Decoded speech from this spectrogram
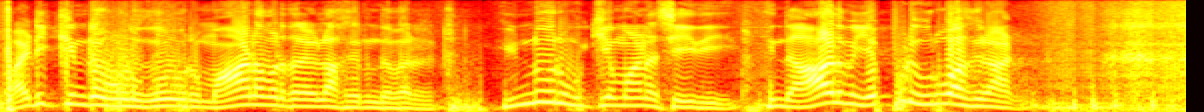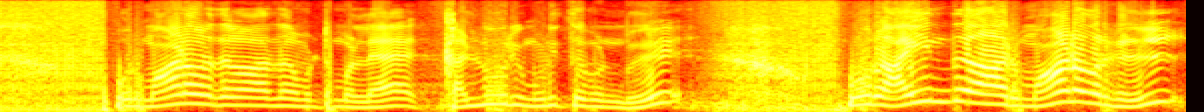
படிக்கின்ற பொழுது ஒரு மாணவர் தலைவராக இருந்தவர். இன்னொரு முக்கியமான செய்தி இந்த ஆளுமை எப்படி உருவாகிறான்? ஒரு மாணவர் தலைவராக இருந்தால் மட்டுமல்ல கல்லூரி முடித்த பின்பு ஒரு ஐந்து ஆறு மாணவர்கள்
